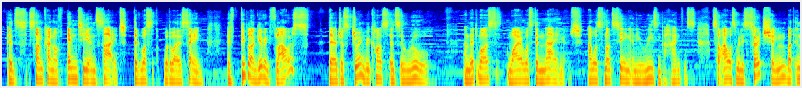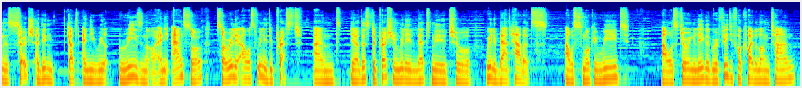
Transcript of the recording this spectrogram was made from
It's some kind of empty inside. That was what I was saying. If people are giving flowers, they're just doing because it's a rule and that was why I was denying it. I was not seeing any reason behind this. So I was really searching, but in the search, I didn't get any real reason or any answer. So really, I was really depressed. And yeah, this depression really led me to really bad habits. I was smoking weed. I was doing illegal graffiti for quite a long time.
